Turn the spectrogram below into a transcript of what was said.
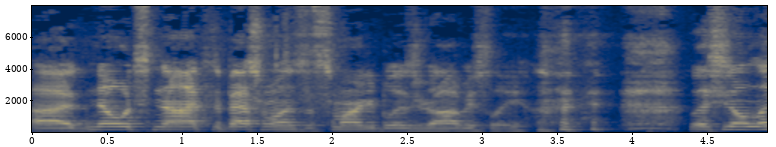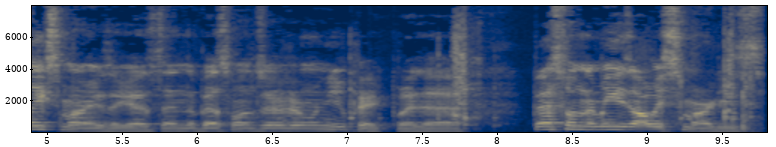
Uh, no, it's not. The best one is the Smarty Blizzard, obviously. Unless you don't like Smarties, I guess, then the best ones are the one you pick. But uh, best one to me is always Smarties.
